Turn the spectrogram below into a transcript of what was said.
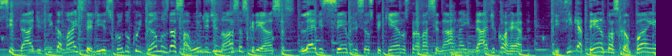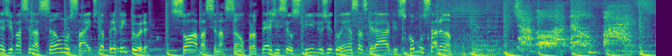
A cidade fica mais feliz quando cuidamos da saúde de nossas crianças. Leve sempre seus pequenos para vacinar na idade correta. E fique atento às campanhas de vacinação no site da Prefeitura. Só a vacinação protege seus filhos de doenças graves, como o sarampo. Jaboatão faz.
